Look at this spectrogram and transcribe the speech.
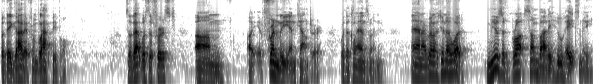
but they got it from black people. So that was the first um, friendly encounter with a Klansman. And I realized, you know what? Music brought somebody who hates me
